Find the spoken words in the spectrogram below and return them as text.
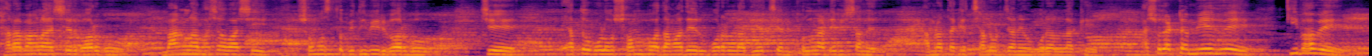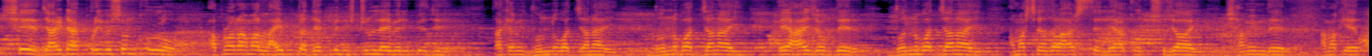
সারা বাংলাদেশের গর্ব, বাংলা ভাষাভাষী সমস্ত পৃথিবীর গর্ব যে এত বড় সম্পদ আমাদের উপরাল্লাহ দিয়েছেন খুলনা ডিভিশনের। আমরা তাকে চালুর জানি উপরাল্লাহকে আসলে একটা মেয়ে হয়ে কীভাবে সে জায়গা পরিবেশন করল, আপনারা আমার লাইভটা দেখবেন স্টুডেন্ট লাইব্রেরি পেজে তাকে আমি ধন্যবাদ জানাই ধন্যবাদ জানাই এই আয়োজকদের, ধন্যবাদ জানাই। আমার সাথে যারা আসছে, লিয়াকত, সুজয়, শামীমদের, আমাকে এত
